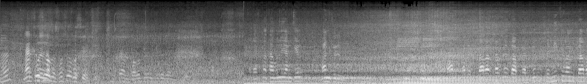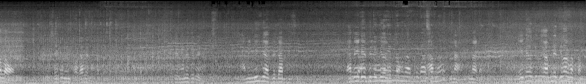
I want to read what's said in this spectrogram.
হ্যাঁ। এক কথা বলি আঙ্কেল মান করে তারার কাছে ডাব খান কিন্তু সে নীতিমান ডাবালা হয় সে আমি ঠকাবে না সে মনে করে আমি নিজে হাতে ডাব দিচ্ছি তবে এটা দিলে দেওয়ার কথা না, আপনি না? এইটাও কিন্তু আপনি দেওয়ার কথা না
